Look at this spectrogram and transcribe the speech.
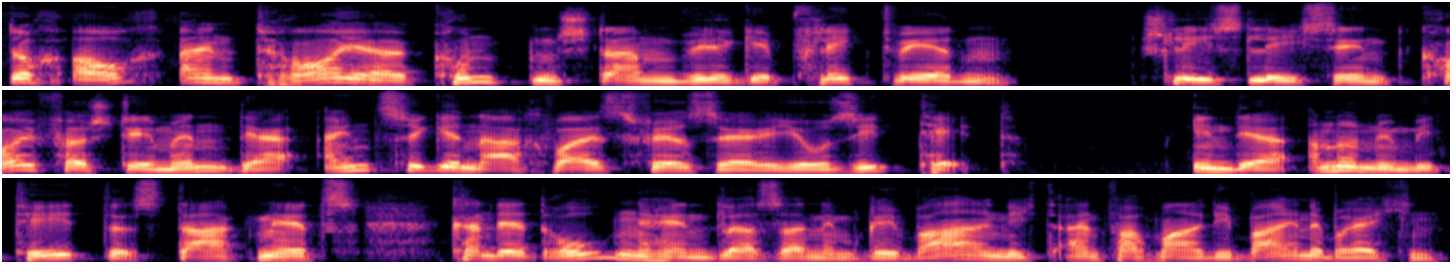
Doch auch ein treuer Kundenstamm will gepflegt werden. Schließlich sind Käuferstimmen der einzige Nachweis für Seriosität. In der Anonymität des Darknets kann der Drogenhändler seinem Rivalen nicht einfach mal die Beine brechen.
